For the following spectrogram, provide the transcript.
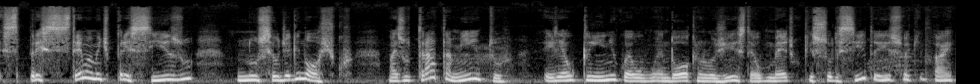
extremamente preciso no seu diagnóstico. Mas o tratamento, ele é o clínico, é o endocrinologista, é o médico que solicita isso, é que vai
